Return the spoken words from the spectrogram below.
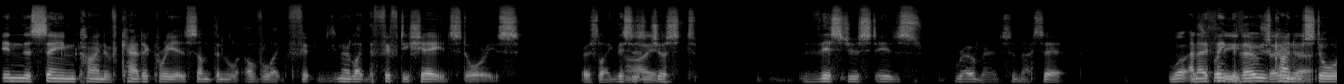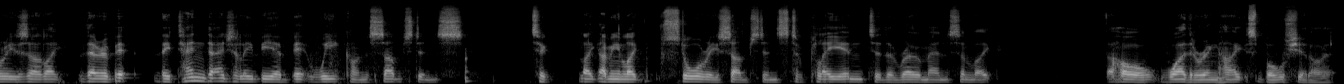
in the same kind of category as something of like you know like the Fifty Shades stories, where it's like this Oh, is ah, yeah. just this just is romance and that's it Well, and I think those kind of stories are like they're a bit they tend to actually be a bit weak on substance to like I mean like story substance to play into the romance and like the whole Wuthering Heights bullshit of it.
